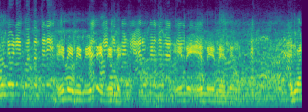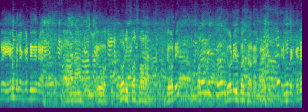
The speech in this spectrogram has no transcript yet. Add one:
ಗುಂಡಿ ಹೊಡಿಯಕ್ ಹೋತಂತಡಿ. ಇಲ್ಲಿ ಇಲ್ಲಿ ಇಲ್ಲಿ ಇಲ್ಲಿ ಇಲ್ಲಿ ಇಲ್ಲಿ. ಯಾರು ಬೆಳೆದಿಲ್ಲ ಅಂತ ಇಲ್ಲಿ ಇಲ್ಲಿ ಇಲ್ಲಿ ಇಲ್ಲಿ ಇಲ್ಲಿ ಯಜಮಾನ್ರೆ ಏನು ಬೆಲೆ ಕಟ್ಟಿದ್ದೀರಾ? ನೀವು ಜೋಡಿ ಇಪ್ಪತ್ತು ಸಾವಿರ. ಜೋಡಿ? ಜೋಡಿ ಇಪ್ಪತ್ತು ಸಾವಿರ ಹೆಣ್ಬೇಕೇನೆ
